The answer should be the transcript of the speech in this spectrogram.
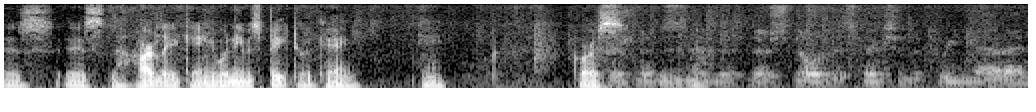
is, is hardly a king. He wouldn't even speak to a king. Hmm. Of course. there's still a distinction between that and,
